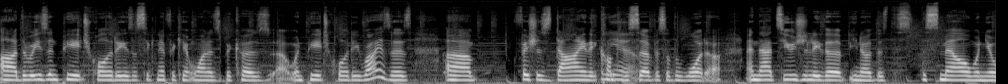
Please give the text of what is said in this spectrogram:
Uh, the reason pH quality is a significant one is because uh, when pH quality rises. Uh, fishes die they come to the surface of the water and that's usually the you know the, the smell when you're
